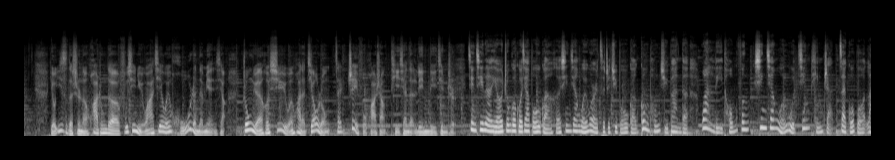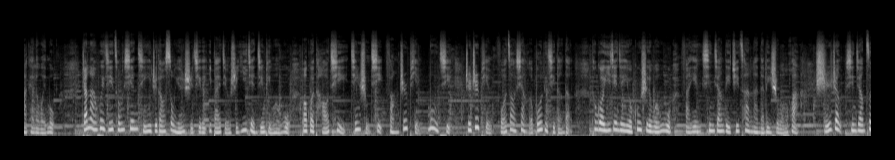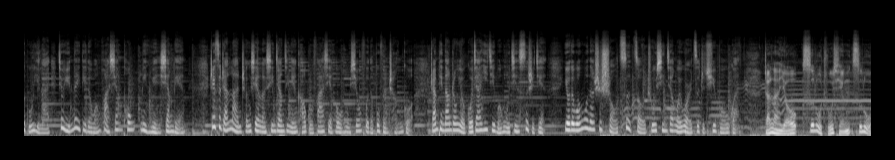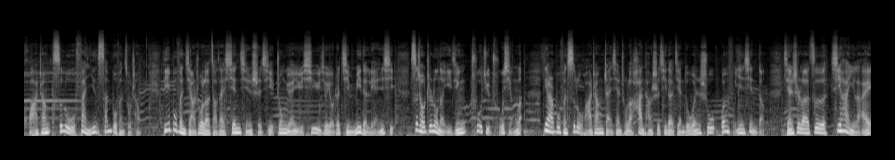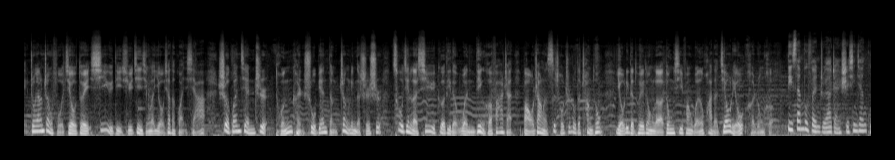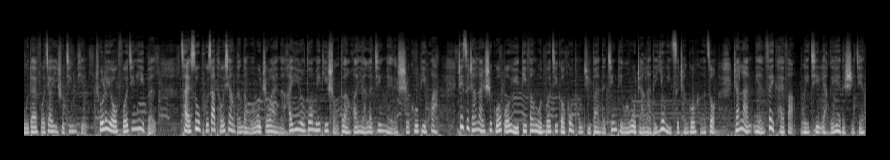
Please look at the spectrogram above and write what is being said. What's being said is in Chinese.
有意思的是呢，画中的伏羲、女娲皆为胡人的面相，中原和西域文化的交融在这幅画上体现的淋漓尽致。近期呢，由中国国家博物馆和新疆维吾尔自治区博物馆共同举办的“万里同风新疆文物精品展”在国博拉开了帷幕。展览汇集从先秦一直到宋元时期的一百九十一件精品文物，包括陶器、金属器、纺织品、木器、纸制品、佛造像和玻璃器等等。通过一件件有故事的文物，反映新疆地区灿烂的历史文化，实证新疆自古以来就与内地的文化相通，命运相连。这次展览呈现了新疆近年考古发现和文物修复的部分成果。展品当中有国家一级文物近四十件，有的文物呢是首次走出新疆维吾尔自治区博物馆。展览由丝路雏形、丝路华章、丝路泛音三部分组成。第一部分讲述了早在先秦时期，中原与西域就有着紧密的联系，丝绸之路呢已经初具雏形了。第二部分丝路华章展现出了汉唐时期的简牍文书、官府印信等，显示了自西汉以来，中央政府就对西域地区进行了有效的管辖，设官建制、屯垦戍边等政令的实施，促进了西域各地的稳定和发展，保障了丝绸。之路的畅通，有力地推动了东西方文化的交流和融合。第三部分主要展示新疆古代佛教艺术精品，除了有佛经译本、彩塑菩萨头像等等文物之外呢，还运用多媒体手段还原了精美的石窟壁画。这次展览是国博与地方文博机构共同举办的精品文物展览的又一次成功合作。展览免费开放，为期两个月的时间。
